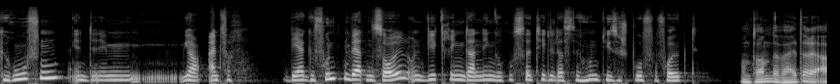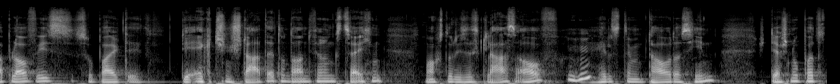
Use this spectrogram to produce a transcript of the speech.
gerufen, in dem ja einfach wer gefunden werden soll und wir kriegen dann den Geruchsartikel, dass der Hund diese Spur verfolgt. Und dann der weitere Ablauf ist, sobald die Action startet, unter Anführungszeichen, machst du dieses Glas auf, mhm. hältst dem Tau das hin, der schnuppert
